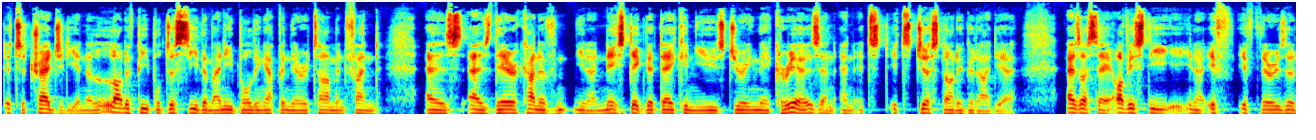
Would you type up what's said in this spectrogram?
it's a tragedy. And a lot of people just see the money building up in their retirement fund as, as their kind of, you know, nest egg that they can use during their careers and, and it's, it's just not a good idea. As I say, obviously, you know, if, if there is a,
